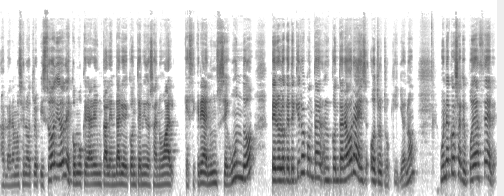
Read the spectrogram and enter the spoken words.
Hablaremos en otro episodio de cómo crear un calendario de contenidos anual que se crea en un segundo, pero lo que te quiero contar, contar ahora es otro truquillo, ¿no? Una cosa que puede hacer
